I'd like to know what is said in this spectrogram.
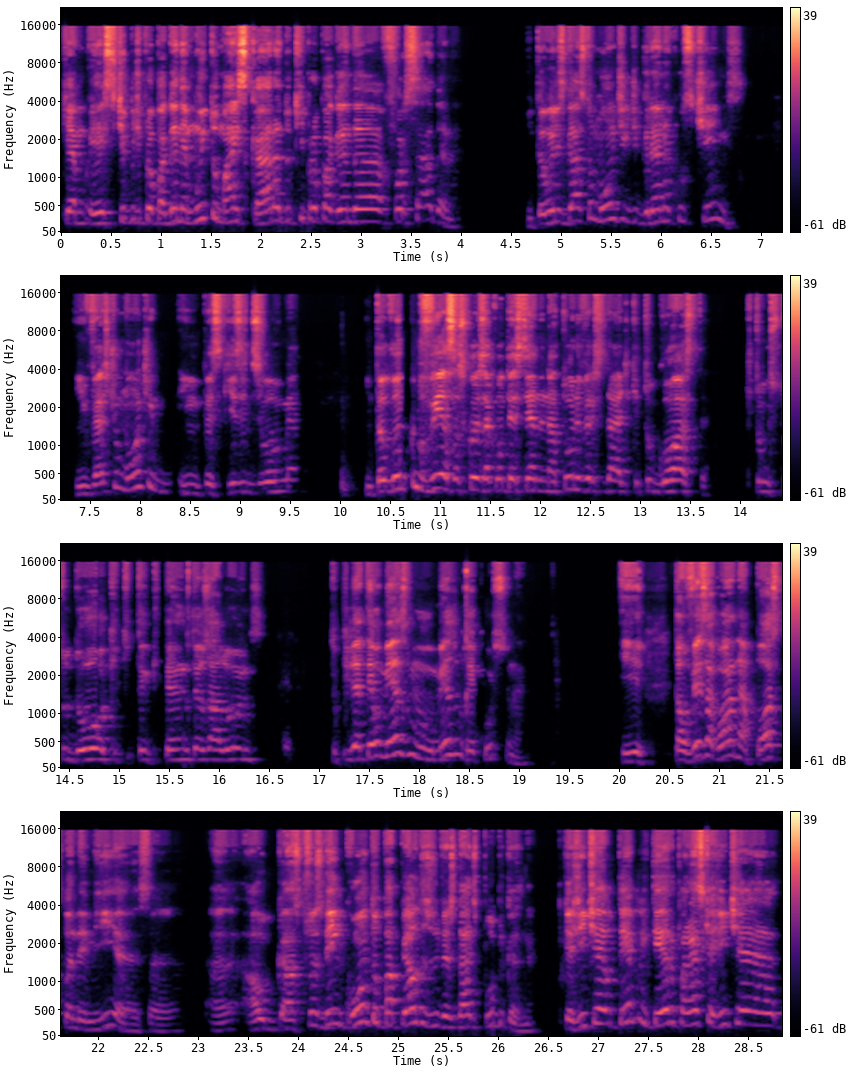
que é, esse tipo de propaganda é muito mais cara do que propaganda forçada, né? Então eles gastam um monte de grana com os times, investe um monte em pesquisa e desenvolvimento. Então quando tu vê essas coisas acontecendo na tua universidade que tu gosta, que tu estudou, que tu que tem nos teus alunos, tu podia ter o mesmo o mesmo recurso, né? E talvez agora na pós-pandemia, as pessoas deem conta o papel das universidades públicas, né? Porque a gente é o tempo inteiro parece que a gente é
